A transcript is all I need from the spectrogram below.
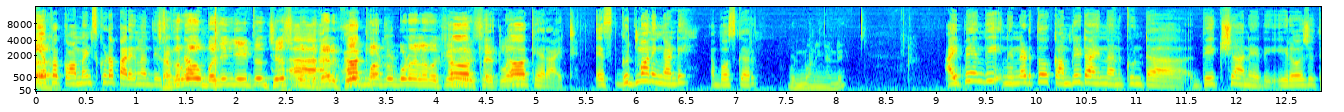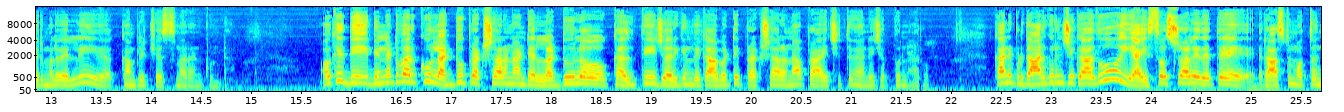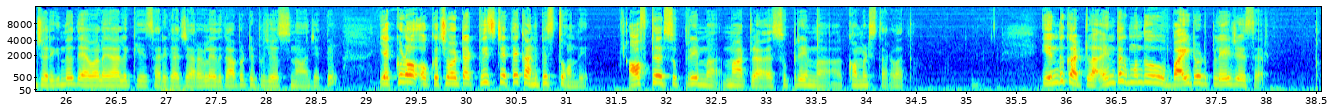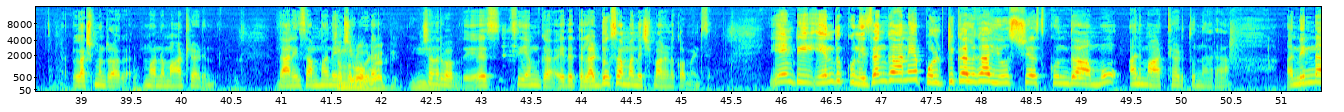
మీ యొక్క కామెంట్స్ కూడా పరిగణన తీసుకుంటాం. చంద్రబాబు భజన చేయటం చేసుకోండి. కానీ కోర్టు మాటలు కూడా ఇలా వకీలు చేస్తే ఎట్లా? Okay right yes good morning అండి బోస్ గారు. గుడ్ మార్నింగ్ అండి. అయిపోయింది. నిన్నటితో కంప్లీట్ అయింది అనుకుంటా. దీక్ష అనేది ఈ రోజు తిరుమల వెళ్ళి కంప్లీట్ చేస్తున్నారు అనుకుంటా. ఓకే ది నిన్నటి వరకు లడ్డు ప్రక్షాళన అంటే లడ్డూలో కల్తీ జరిగింది కాబట్టి ప్రక్షాళన ప్రాయచిత్తం అని చెప్పున్నారు. కానీ ఇప్పుడు దాని గురించి కాదు ఈ ఐదు సంవత్సరాలు ఏదైతే రాష్ట్రం మొత్తం జరిగిందో దేవాలయాలకి సరిగా జరగలేదు కాబట్టి ఇప్పుడు చేస్తున్నాం అని చెప్పి ఎక్కడో ఒక చోట ట్విస్ట్ అయితే కనిపిస్తోంది. ఆఫ్టర్ సుప్రీం మాట్లా సుప్రీం కామెంట్స్ తర్వాత. ఎందుకు అట్లా ఇంతకుముందు బయట ఒకటి ప్లే చేశారు. లక్ష్మణ్ రావు గారు మొన్న మాట్లాడింది. దానికి సంబంధించి చంద్రబాబు కూడా గారిది. చంద్రబాబు ఎస్ సీఎంగా ఏదైతే లడ్డూకి సంబంధించి మారిన కామెంట్స్ ఏంటి? ఎందుకు నిజంగానే పొలిటికల్గా యూస్ చేసుకుందాము అని మాట్లాడుతున్నారా? నిన్న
